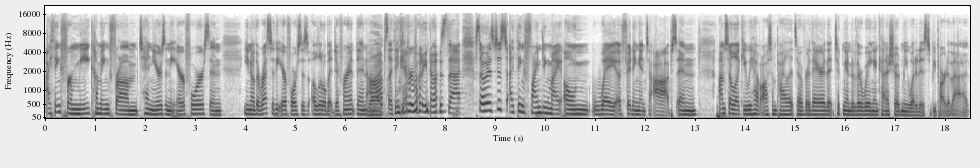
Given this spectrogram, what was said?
I think for me coming from 10 years in the Air Force and you know the rest of the Air Force is a little bit different than right. ops. I think everybody knows that. So it's just I think finding my own way of fitting into ops and I'm so lucky we have awesome pilots over there that took me under their wing and kind of showed me what it is to be part of that.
